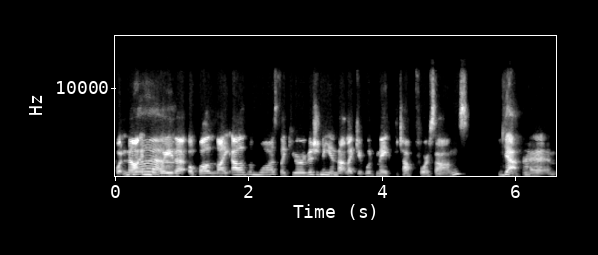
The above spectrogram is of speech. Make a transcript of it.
but not in the way that Up All Night album was. Like Eurovisiony, in that like it would make the top four songs. yeah, Um,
